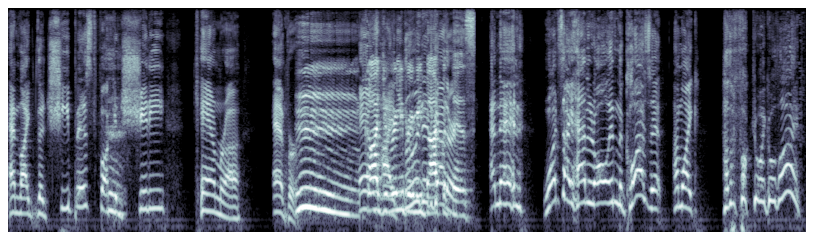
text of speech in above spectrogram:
and like the cheapest fucking shitty camera ever. Mm, God, you I really bring me back together. with this. And then once I had it all in the closet, I'm like, how the fuck do I go live?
